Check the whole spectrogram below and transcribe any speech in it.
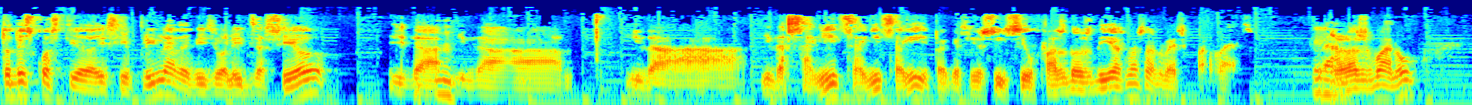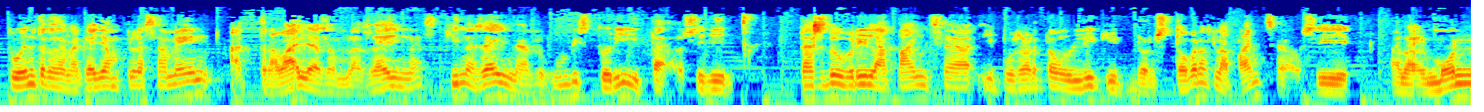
tot és qüestió de disciplina, de visualització i de, Mm. i de, i de, i de seguir, seguir, seguir, perquè si, si, si ho fas dos dies no serveix per res. Clar. Aleshores, bueno, tu entres en aquell emplaçament, et treballes amb les eines. Quines eines? Un bisturí. O sigui, t'has d'obrir la panxa i posar-te un líquid, doncs t'obres la panxa. O sigui, en el món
